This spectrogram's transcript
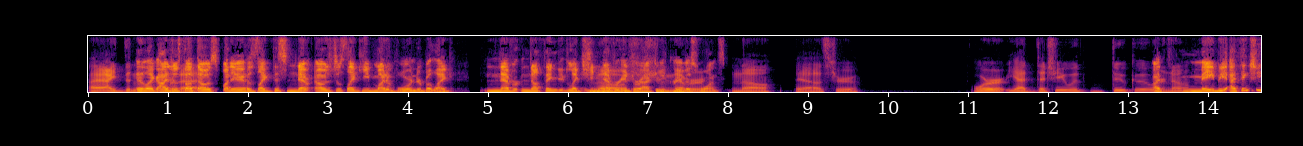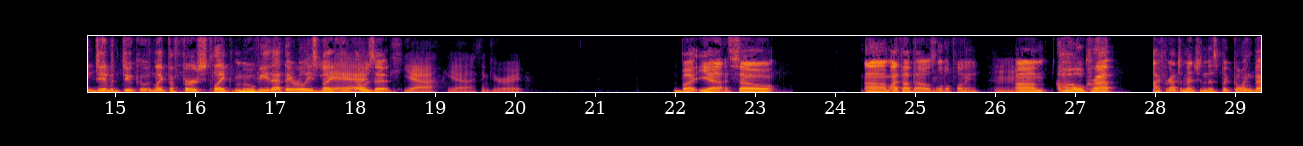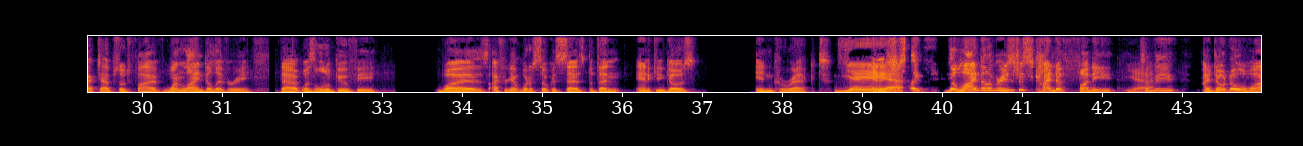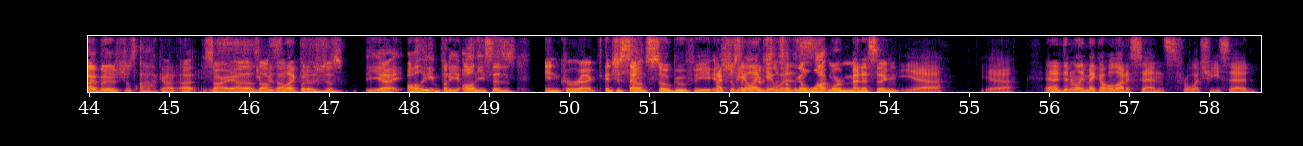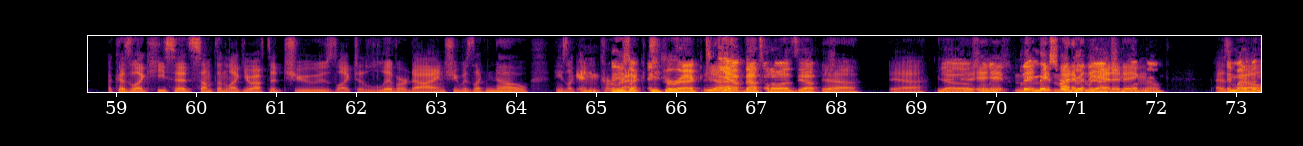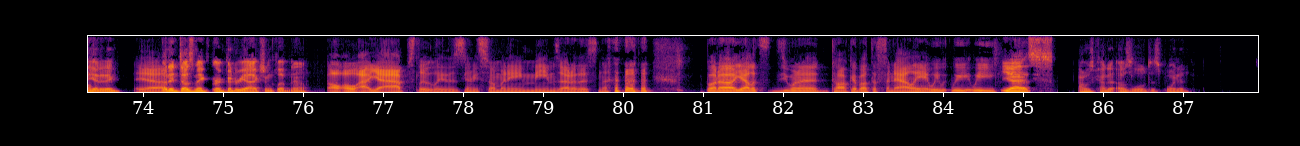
I, I didn't. And like I just thought that was funny. I was like, this never. I was just like, he might have warned her, but like, never, nothing. Like she No, never interacted she with Grievous never- once. No, yeah, that's true. Or yeah, did she with Dooku or I no? maybe I think she did with Dooku in like the first like movie that they released, but I think that was it. Yeah, yeah, I think you're right. But yeah, so um, I thought that was a little funny. Mhm. Um, oh crap. I forgot to mention this, but going back to episode five, one line delivery that was a little goofy was I forget what Ahsoka says, but then Anakin goes, incorrect. yeah, yeah, and it's yeah. just like the line delivery is just kind of funny yeah. to me. I don't know why, but it was just oh god. Uh, sorry, I was He off was topic, like- but it was just yeah. All he but he all he says is incorrect. It just sounds so goofy. It's I just feel like like it said something a lot more menacing. Yeah, yeah, and it didn't really make a whole lot of sense for what she said because like he said something like you have to choose like to live or die, and she was like no, and he's like incorrect. And he's like incorrect. Yeah. Yeah, that's what it was. Yeah. yeah, yeah, Yeah, It, it, it, it it- makes it for a might have been the editing now. as It might have been the editing, Yeah, but it does make for a good reaction clip now. Oh, oh, uh, yeah, absolutely. There's gonna be so many memes out of this. but uh, yeah, let's. Do you want to talk about the finale? We we we. Yes, I was kind of I was a little disappointed.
